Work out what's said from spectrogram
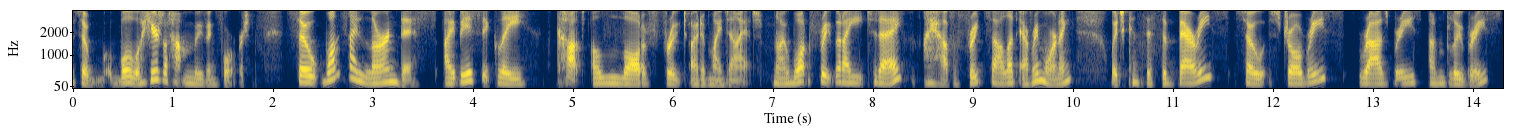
so, well, here's what happened moving forward. So once I learned this, I basically cut a lot of fruit out of my diet. Now, what fruit would I eat today? I have a fruit salad every morning, which consists of berries, so strawberries, raspberries, and blueberries.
